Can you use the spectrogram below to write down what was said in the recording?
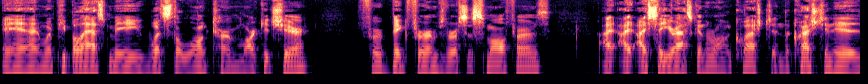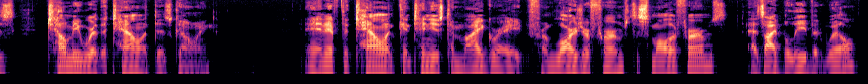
And when people ask me what's the long term market share for big firms versus small firms, I, I, I say you're asking the wrong question. The question is tell me where the talent is going and if the talent continues to migrate from larger firms to smaller firms, as I believe it will,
